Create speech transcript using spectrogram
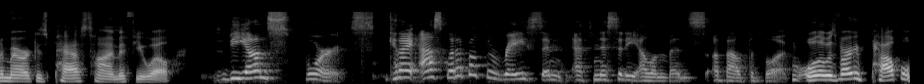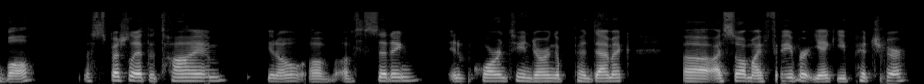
America's pastime, if you will. Beyond sports, can I ask what about the race and ethnicity elements about the book? Well, it was very palpable, especially at the time, you know, of of sitting in quarantine during a pandemic uh, I saw my favorite Yankee pitcher,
